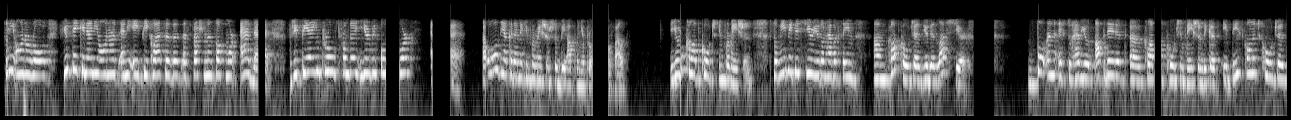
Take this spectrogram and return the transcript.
So any honor roll, if you've taken any honors, any AP classes as, as freshman and sophomore, add that. GPA improved from the year before, add that. All the academic information should be up on your profile. Your club coach information. So maybe this year you don't have the same um, club coach as you did last year. Important is to have your updated uh, club coach information because if these college coaches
